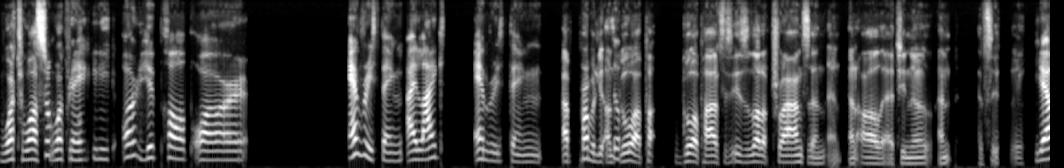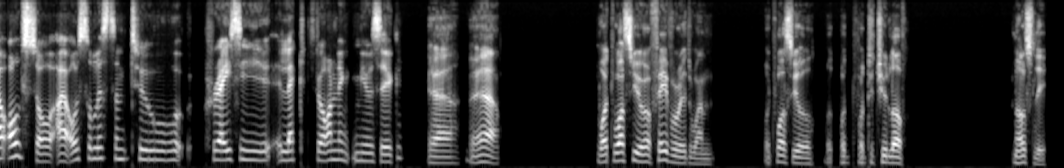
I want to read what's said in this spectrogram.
What was what reggae or hip hop or everything I liked everything I probably on So- Goa parties is a lot of trance and, and, and all that, you know, and that's it. Uh, yeah also I also listen to crazy electronic music Yeah, yeah. What was your favorite one? What was your what what, what did you love mostly?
